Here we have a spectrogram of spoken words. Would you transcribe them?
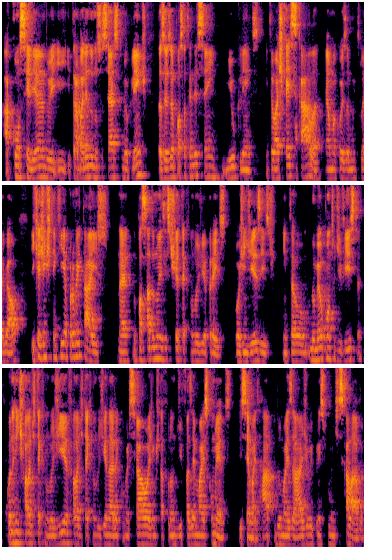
aconselhando e, e, trabalhando no sucesso do meu cliente, às vezes eu posso atender 100, mil clientes. Então, eu acho que a escala é uma coisa muito legal e que a gente tem que aproveitar isso. Né? No passado não existia tecnologia para isso. Hoje em dia existe. Então, no meu ponto de vista, quando a gente fala de tecnologia, fala de tecnologia na área comercial, a gente está falando de fazer mais com menos, de ser mais rápido, mais ágil e principalmente escalável.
